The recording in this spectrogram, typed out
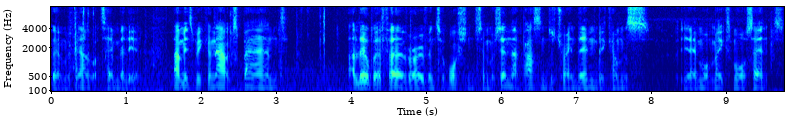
Boom, we've now got 10 million. That means we can now expand a little bit further over into Washington, which then that passenger train then becomes, you know, what makes more sense.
